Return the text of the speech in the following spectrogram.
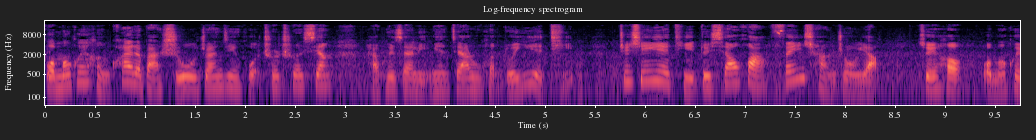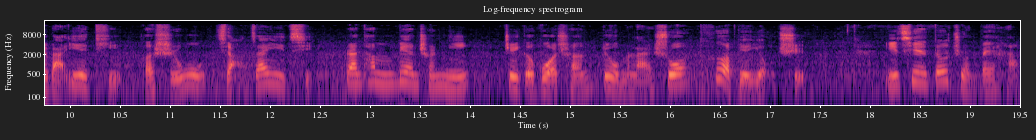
我们会很快的把食物装进火车车厢，还会在里面加入很多液体。这些液体对消化非常重要。最后，我们会把液体和食物搅在一起。”让它们变成泥，这个过程对我们来说特别有趣。一切都准备好，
